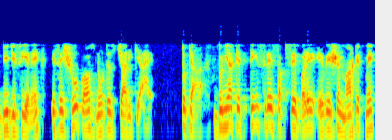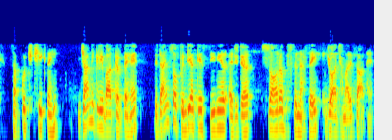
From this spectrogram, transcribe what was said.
डीजीसीए ने इसे शो कॉज नोटिस जारी किया है। तो क्या दुनिया के तीसरे सबसे बड़े एविएशन मार्केट में सब कुछ ठीक नहीं? जानने के लिए बात करते हैं द टाइम्स ऑफ़ इंडिया के सीनियर एडिटर सौरभ सिन्हा से जो आज हमारे साथ हैं।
